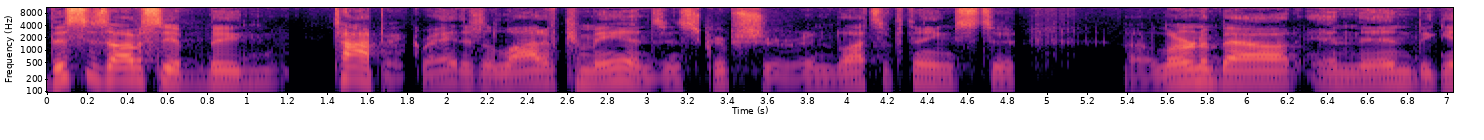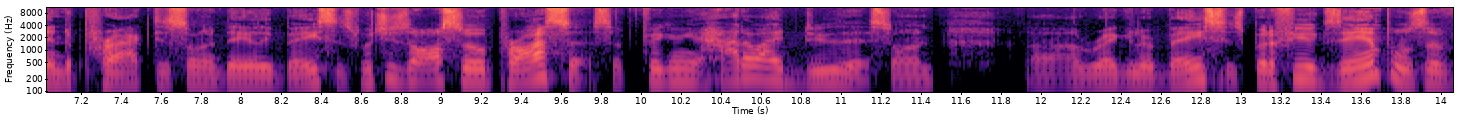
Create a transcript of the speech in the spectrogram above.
this is obviously a big topic, right? There's a lot of commands in Scripture and lots of things to uh, learn about and then begin to practice on a daily basis, which is also a process of figuring out how do I do this on uh, a regular basis. But a few examples of,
